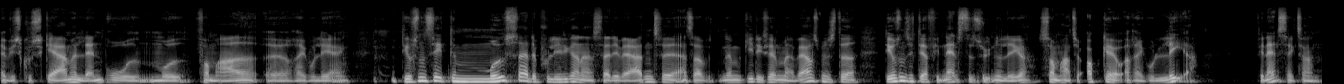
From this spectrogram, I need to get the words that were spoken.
at vi skulle skærme landbruget mod for meget øh, regulering. Det er jo sådan set det modsatte, politikerne er sat i verden til. Altså, lad mig give et eksempel med Erhvervsministeriet. Det er jo sådan set der, Finanstilsynet ligger, som har til opgave at regulere finanssektoren.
